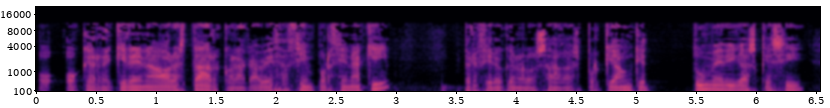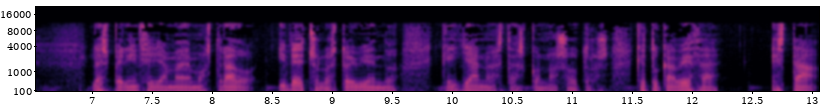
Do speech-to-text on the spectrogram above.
o que requieren ahora estar con la cabeza 100% aquí, prefiero que no los hagas, porque aunque tú me digas que sí, la experiencia ya me ha demostrado, y de hecho lo estoy viendo, que ya no estás con nosotros, que tu cabeza está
